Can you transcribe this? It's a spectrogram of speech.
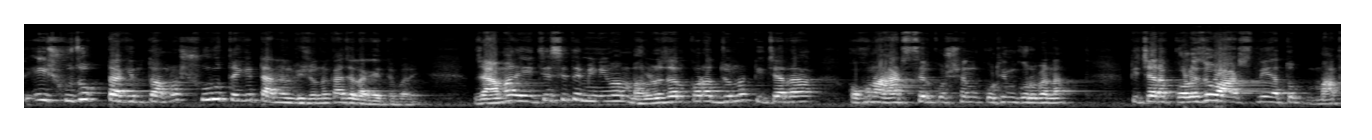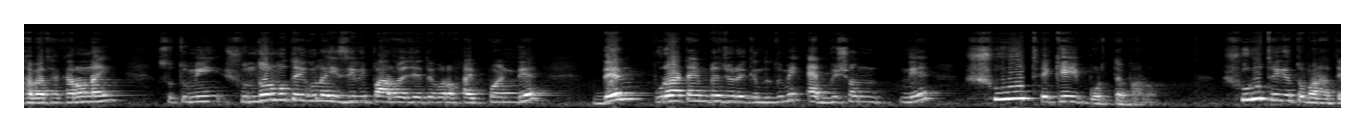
তো এই সুযোগটা কিন্তু আমরা শুরু থেকে টানেল ভিশনে কাজে লাগাইতে পারি। যে আমার এইচএসসিতে মিনিমাম ভালো রেজাল্ট করার জন্য টিচাররা কখনো আর্টসের কোশ্চেন কঠিন করবে না। টিচাররা কলেজেও আর্টস নিয়ে এত মাথা ব্যথা কারও নাই। সো তুমি সুন্দর মতো এগুলো ইজিলি পার হয়ে যেতে পারো ফাইভ পয়েন্ট দিয়ে। দেন পুরা টাইমটা জুড়ে কিন্তু তুমি অ্যাডমিশন নিয়ে শুরু থেকেই পড়তে পারো। শুরু থেকে তোমার হাতে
